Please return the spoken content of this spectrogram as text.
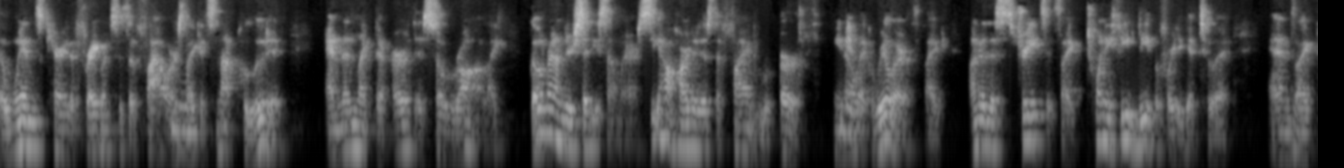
The winds carry the fragrances of flowers, mm-hmm. like it's not polluted. And then like the earth is so raw. Like go around your city somewhere, see how hard it is to find earth. You know, yeah. like real earth. Like under the streets it's like 20 feet deep before you get to it. And like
